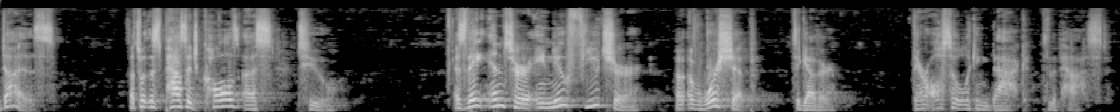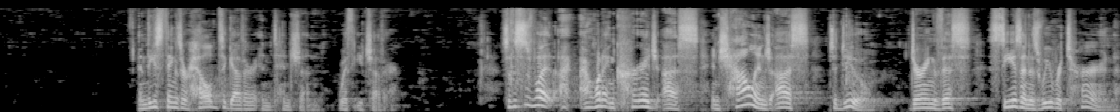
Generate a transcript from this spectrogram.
does. That's what this passage calls us to. As they enter a new future of worship together, they're also looking back to the past. And these things are held together in tension with each other. So, this is what I, I want to encourage us and challenge us to do during this season as we return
